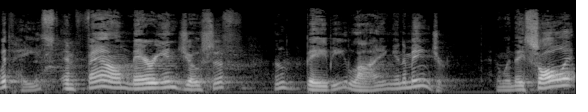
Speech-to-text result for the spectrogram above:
with haste and found Mary and Joseph and the baby lying in a manger. And when they saw it,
